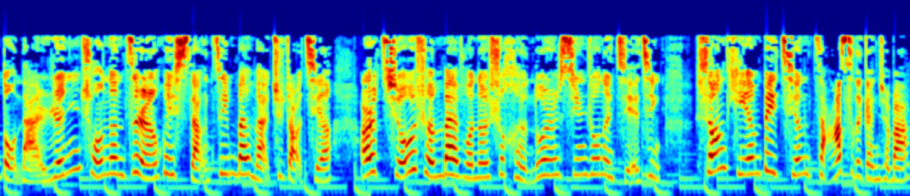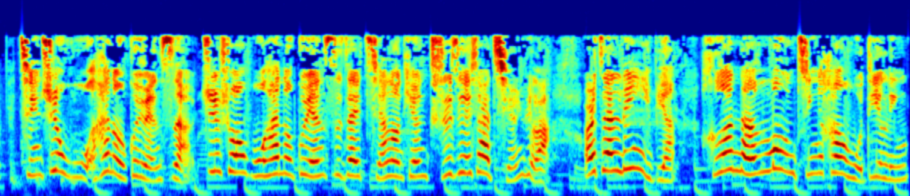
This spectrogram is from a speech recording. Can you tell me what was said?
懂的，人穷呢，自然会想尽办法去找钱，而求神拜佛呢，是很多人心中的捷径。想体验被钱砸死的感觉吧？请去武汉的归元寺，据说武汉的归元寺在前两天直接下钱雨了。而在另一边，河南孟津汉武帝陵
